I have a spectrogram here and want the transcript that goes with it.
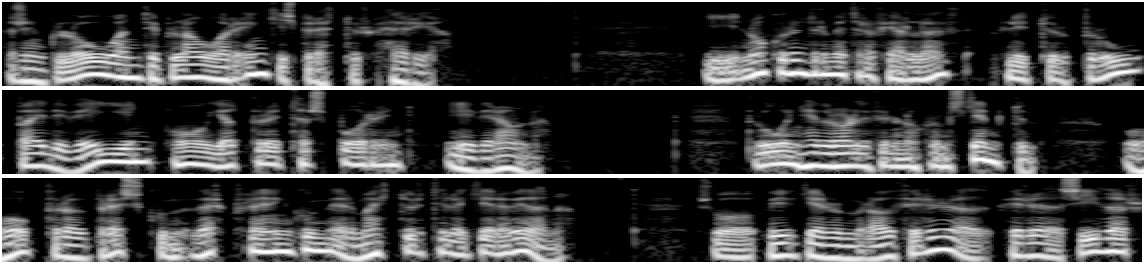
þar sem glóandi bláar engisbrettur herja. Í nokkur hundru metra fjarlagð flytur brú bæði vegin og hjáttbröytarsporin yfir ána. Brúin hefur orðið fyrir nokkrum skemdum og hópur af breskum verkfræðingum er mættur til að gera við hana. Svo við gerum ráð fyrir að fyrir eða síðar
